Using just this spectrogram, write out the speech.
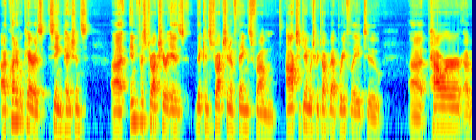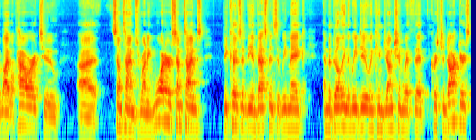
Uh, clinical care is seeing patients, uh, infrastructure is the construction of things from oxygen, which we talked about briefly, to uh, power, uh, reliable power, to uh, sometimes running water, sometimes because of the investments that we make and the building that we do in conjunction with the Christian doctors,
